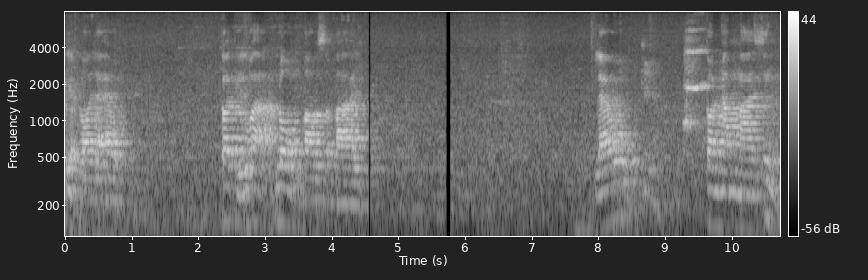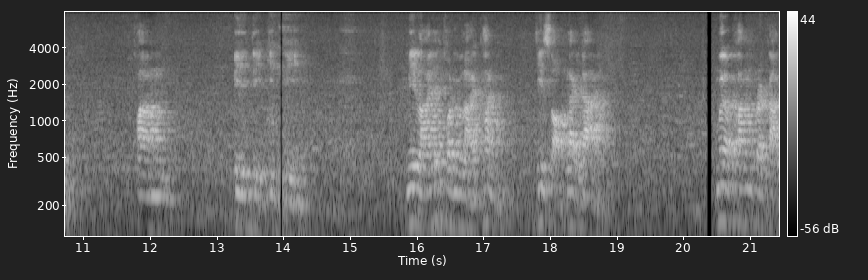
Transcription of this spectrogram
เรียบร้อยแล้ว ก็ถือว่าโล่งเบาสบาย แล้ว ก็นำมาซึ่งความปีติยินดีมีหลายคนหลายท่านที่สอบไล่ได้ เมื่อฟังประกาศ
